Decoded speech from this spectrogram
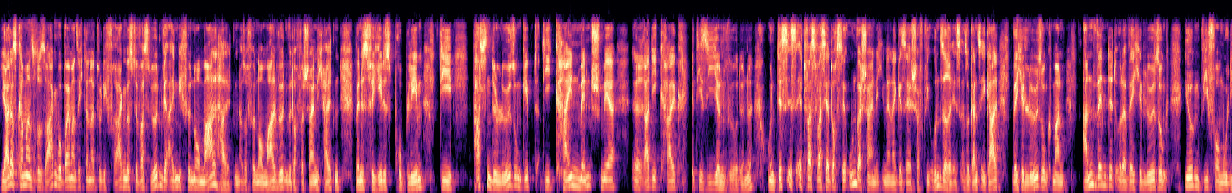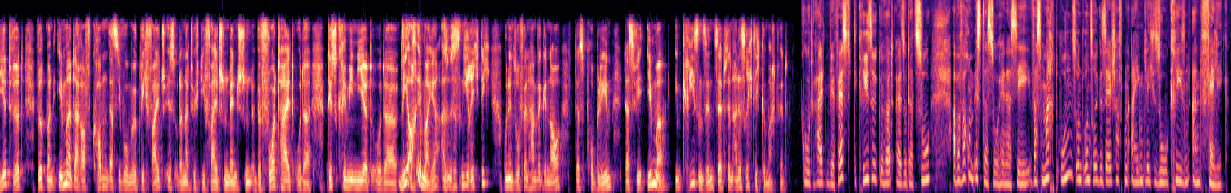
Ja, das kann man so sagen, wobei man sich dann natürlich fragen müsste, was würden wir eigentlich für normal halten? Also für normal würden wir doch wahrscheinlich halten, wenn es für jedes Problem die passende Lösung gibt, die kein Mensch mehr äh, radikal kritisieren würde. Ne? Und das ist etwas, was ja doch sehr unwahrscheinlich in einer Gesellschaft wie unsere ist. Also ganz egal, welche Lösung man anwendet oder welche Lösung irgendwie formuliert wird, wird man immer darauf kommen, dass sie womöglich falsch ist oder natürlich die falschen Menschen bevorteilt oder diskriminiert oder wie auch immer. Ja, also es ist nie richtig. Und insofern haben wir genau das Problem, dass wir immer in Krisen sind, selbst in alles richtig gemacht wird. Gut, halten wir fest, die Krise gehört also dazu. Aber warum ist das so, Herr Nassé? Was macht uns und unsere Gesellschaften eigentlich so krisenanfällig?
